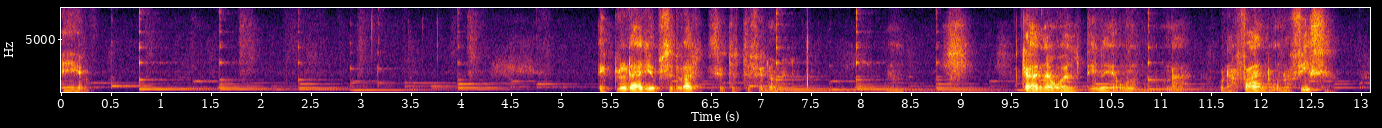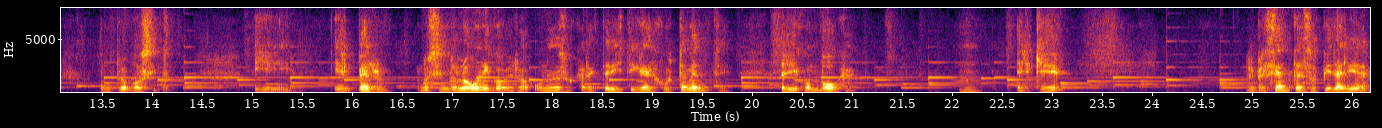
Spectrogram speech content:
eh, explorar y observar ¿cierto? este fenómeno. Cada nahual tiene un, afán, un oficio, un propósito. Y, y, el perro, no siendo lo único, pero una de sus características es justamente el que convoca, el que representa esa hospitalidad.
